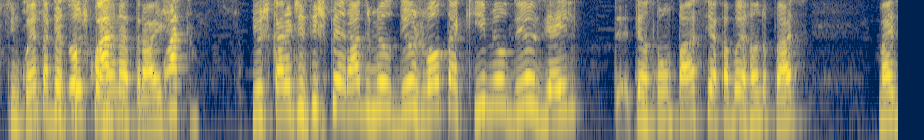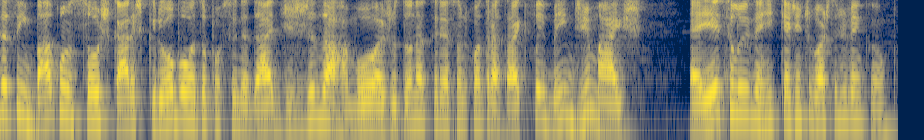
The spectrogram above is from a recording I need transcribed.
50 pessoas quatro, correndo atrás. Quatro. E os caras desesperados, meu Deus, volta aqui, meu Deus. E aí ele tentou um passe e acabou errando o passe. Mas assim, bagunçou os caras, criou boas oportunidades, desarmou, ajudou na criação de contra-ataque, foi bem demais. É esse Luiz Henrique que a gente gosta de ver em campo.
